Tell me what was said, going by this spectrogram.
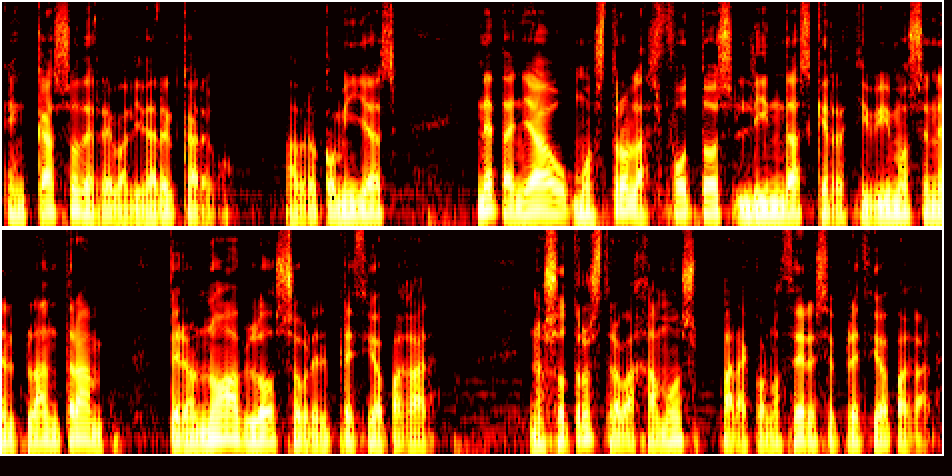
en caso de revalidar el cargo. Abro comillas, Netanyahu mostró las fotos lindas que recibimos en el plan Trump, pero no habló sobre el precio a pagar. Nosotros trabajamos para conocer ese precio a pagar.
